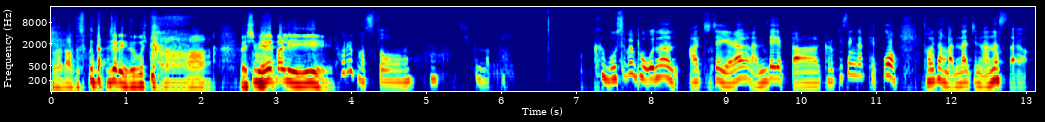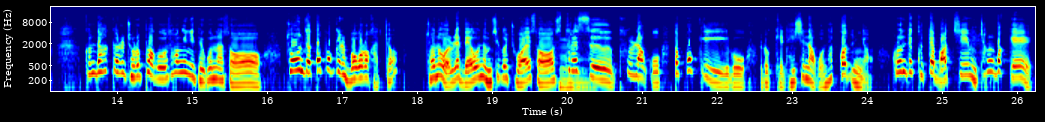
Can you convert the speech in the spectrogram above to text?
누나 나도 성탄절에 이러고 싶지 않아. 열심히 해 빨리. 혀를 봤어. 아, 기분 나빠. 그 모습을 보고는 아 진짜 얘랑은 안 되겠다 그렇게 생각했고 더 이상 만나진 않았어요. 근데 학교를 졸업하고 성인이 되고 나서 저 혼자 떡볶이를 먹으러 갔죠. 저는 원래 매운 음식을 좋아해서 스트레스 풀라고 떡볶이로 이렇게 대신하곤 했거든요. 그런데 그때 마침 창밖에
